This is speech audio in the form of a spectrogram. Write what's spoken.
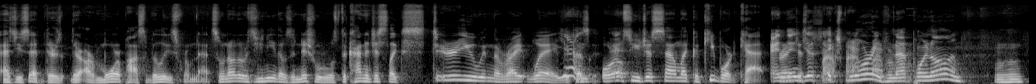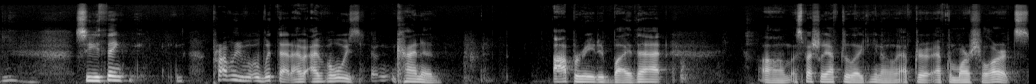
as you said, there's there are more possibilities from that. So in other words, you need those initial rules to kind of just like steer you in the right way, Yeah, because or and- else you just sound like a keyboard cat. And right? then just, exploring from that point on. So you think probably with that, I, I've always kind of operated by that, um, especially after like you know after after martial arts,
